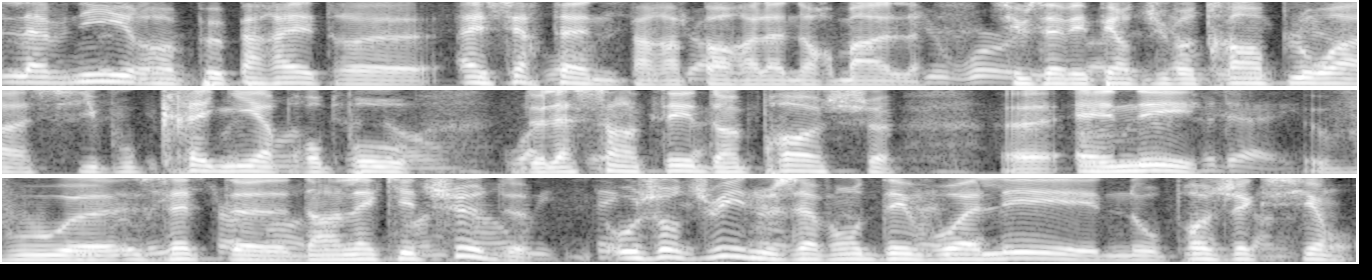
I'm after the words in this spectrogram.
l'avenir peut paraître euh, incertain par rapport à la normale. Si vous avez perdu votre emploi, si vous craignez à propos de la santé d'un proche euh, aîné, vous euh, êtes dans l'inquiétude. Aujourd'hui, nous avons dévoilé nos projections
